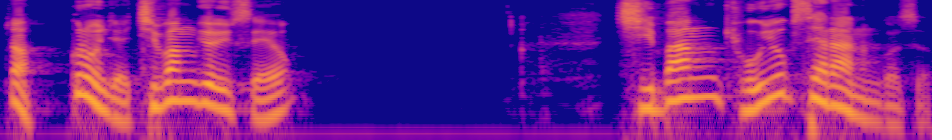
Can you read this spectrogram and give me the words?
자 그럼 이제 지방교육세요. 지방교육세라는 것은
